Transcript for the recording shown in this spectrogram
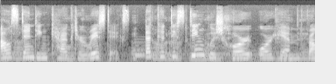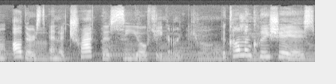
outstanding characteristics that could distinguish her or him from others and attract the CEO figure. The common cliche is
